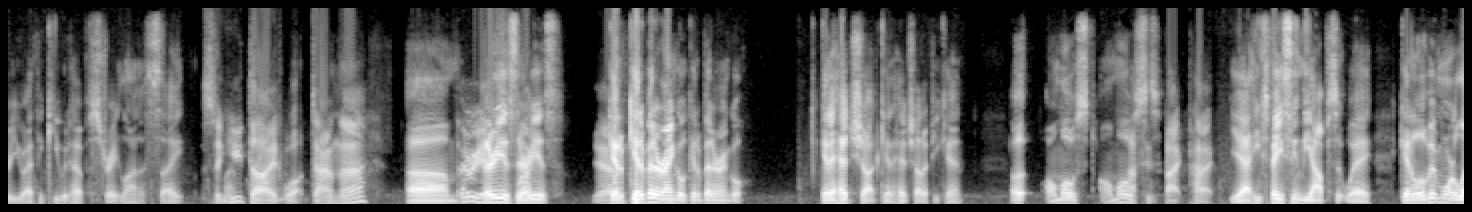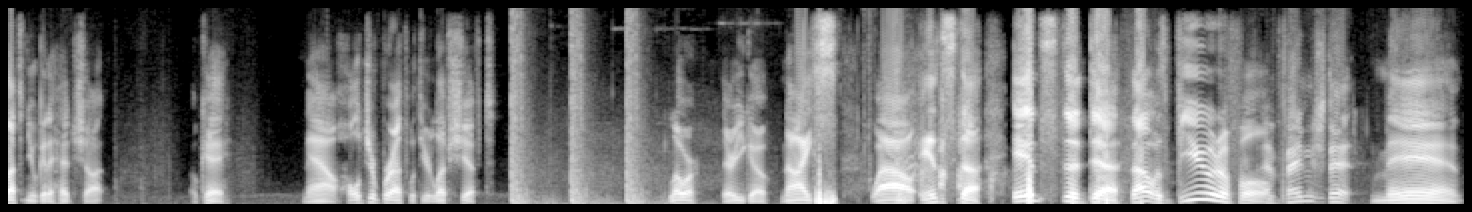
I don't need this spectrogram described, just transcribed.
for you. I think he would have a straight line of sight. So you died what down there? Um, There he there is. he is. There he is. Yeah. Get a get a better angle. Get a better angle. Get a headshot. Get a headshot if you can. Uh, almost, That's almost. his backpack. Yeah, he's facing the opposite way. Get a little bit more left, and you'll get a headshot. Okay. Now hold your breath with your left shift. Lower. There you go. Nice. Wow. Insta. Insta death. That was beautiful. Avenged it. Man.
